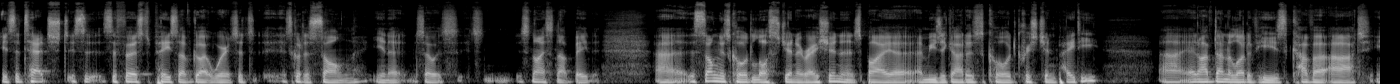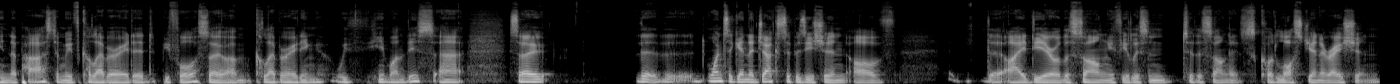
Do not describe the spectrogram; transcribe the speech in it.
it's attached. It's, it's, the first piece I've got where it's, it's it's got a song in it, so it's it's it's nice and upbeat. Uh, the song is called "Lost Generation" and it's by a, a music artist called Christian Patey. Uh, and I've done a lot of his cover art in the past, and we've collaborated before. So I'm collaborating with him on this. Uh, so the, the, once again, the juxtaposition of the idea or the song, if you listen to the song, it's called Lost Generation.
